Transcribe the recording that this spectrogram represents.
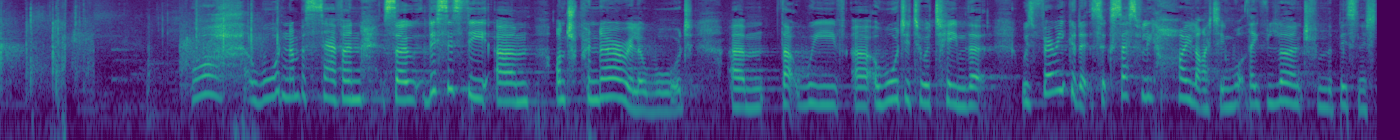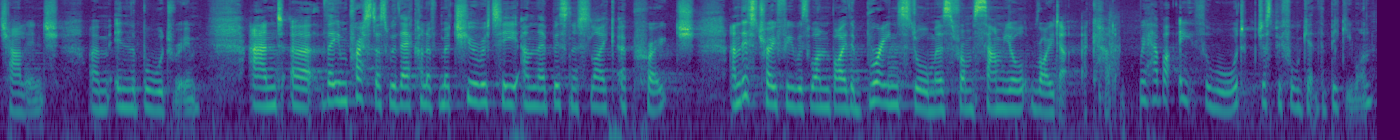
Oh, award number seven. So this is the um, entrepreneurial award um, that we've uh, awarded to a team that was very good at successfully highlighting what they've learnt from the business challenge um, in the boardroom. And uh, they impressed us with their kind of maturity and their business-like approach. And this trophy was won by the brainstormers from Samuel Ryder Academy. We have our eighth award, just before we get the biggie one.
